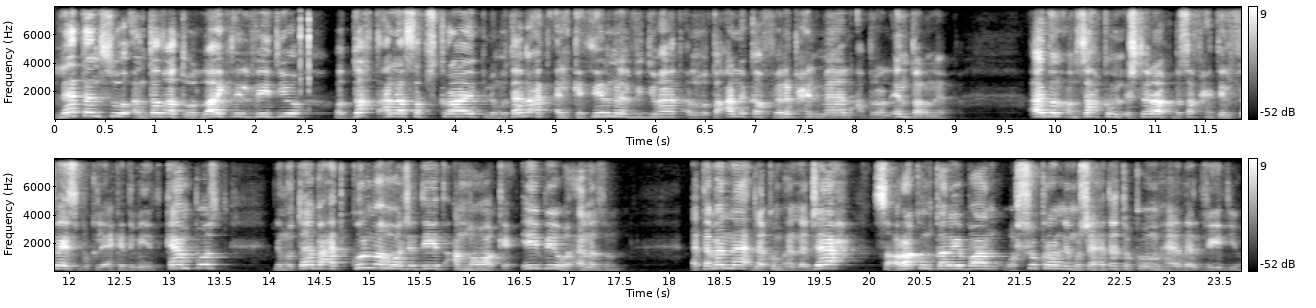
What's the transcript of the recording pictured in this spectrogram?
لا تنسوا أن تضغطوا like للفيديو والضغط على subscribe لمتابعة الكثير من الفيديوهات المتعلقة في ربح المال عبر الإنترنت. أيضا أنصحكم الاشتراك بصفحة الفيسبوك لأكاديمية كامبوست لمتابعة كل ما هو جديد عن مواقع إيباي وأمازون. أتمنى لكم النجاح سأراكم قريبا وشكرا لمشاهدتكم هذا الفيديو.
